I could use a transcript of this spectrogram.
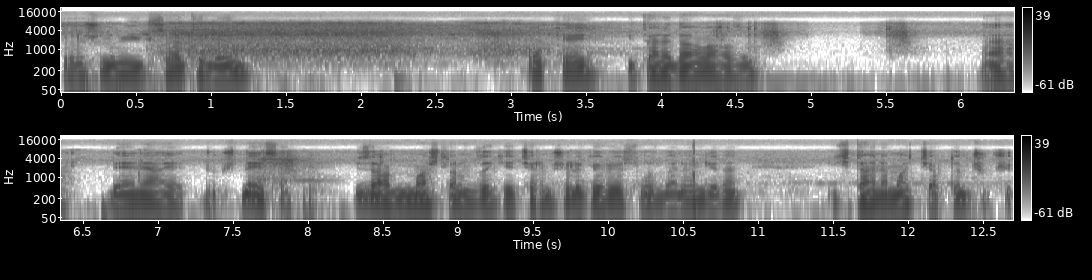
Şöyle şunu bir yükseltelim. Okey. Bir tane daha lazım. Ha, DNA yetmiyormuş. Neyse. Biz abi maçlarımıza geçelim. Şöyle görüyorsunuz ben önceden iki tane maç yaptım. Çünkü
